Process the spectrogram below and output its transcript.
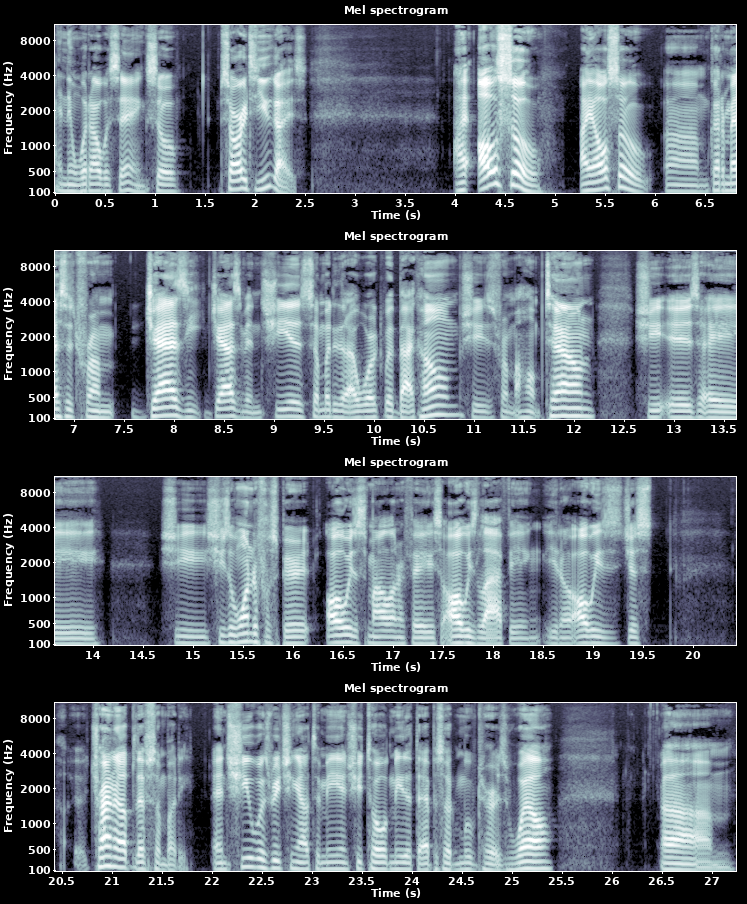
and then what I was saying. So sorry to you guys. I also I also um, got a message from Jazzy Jasmine. She is somebody that I worked with back home. She's from my hometown. She is a she she's a wonderful spirit. Always a smile on her face. Always laughing. You know, always just trying to uplift somebody. And she was reaching out to me and she told me that the episode moved her as well. Um,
